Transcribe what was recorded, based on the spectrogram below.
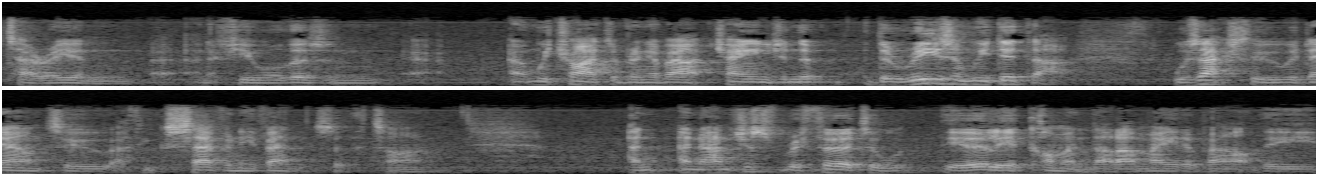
Terry and, uh, and a few others, and, uh, and we tried to bring about change. And the, the reason we did that was actually we were down to I think seven events at the time, and, and I just refer to the earlier comment that I made about the,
